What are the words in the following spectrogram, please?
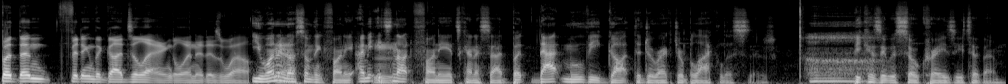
but then fitting the Godzilla angle in it as well. You want to Yeah. know something funny? I mean, Mm. it's not funny. It's kind of sad. But that movie got the director blacklisted because it was so crazy to them.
